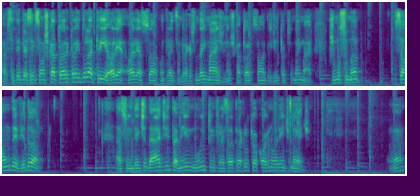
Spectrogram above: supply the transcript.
Mas você tem perseguição aos católicos pela idolatria. Olha, olha só a contradição, pela questão da imagem. Né? Os católicos são agredidos pela questão da imagem. Os muçulmanos são devido a, a sua identidade e também muito influenciados pelo que ocorre no Oriente Médio. Né?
